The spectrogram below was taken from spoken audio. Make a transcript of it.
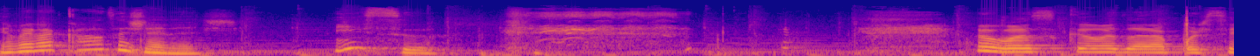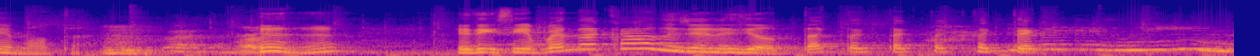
É bem na casa, Janas. Isso! o vosso cão adora aparecer, malta. Uhum. Eu digo assim, bem na casa, Janas. E ele, tac, tac, tac, tac, tac, tac. que é lindo!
